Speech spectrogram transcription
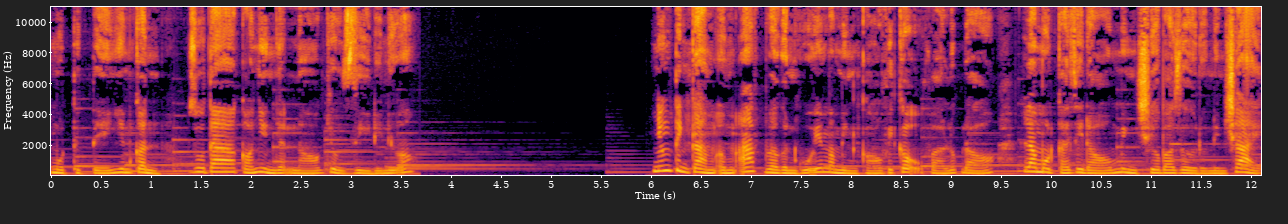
một thực tế nghiêm cẩn, dù ta có nhìn nhận nó kiểu gì đi nữa. Những tình cảm ấm áp và gần gũi mà mình có với cậu vào lúc đó là một cái gì đó mình chưa bao giờ được nếm trải.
